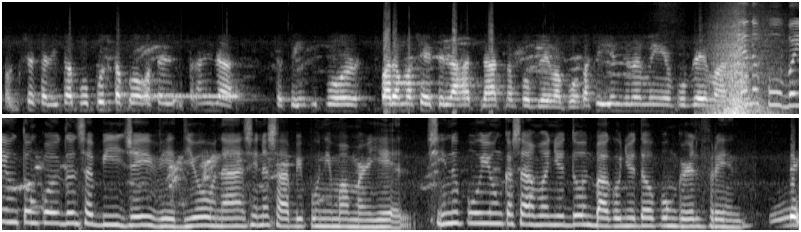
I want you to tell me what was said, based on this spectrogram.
pagsasalita. Pupunta po ako sa, sa kanila sa 24 para masettle lahat-lahat ng problema po. Kasi yun din naman yung problema. Ano po ba yung tungkol doon sa BJ video na sinasabi po ni Ma'am Mariel? Sino po yung kasama nyo doon bago nyo daw pong girlfriend? Hindi,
